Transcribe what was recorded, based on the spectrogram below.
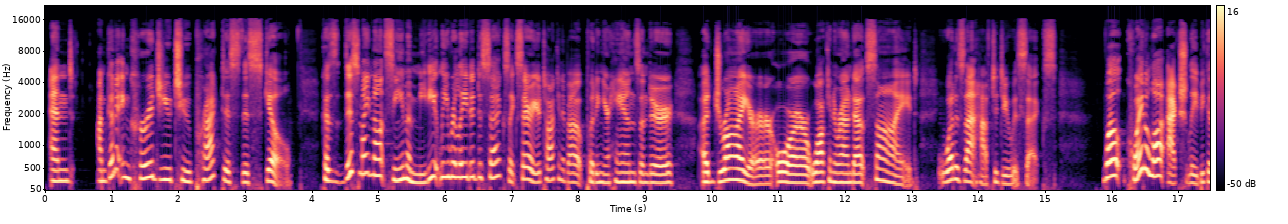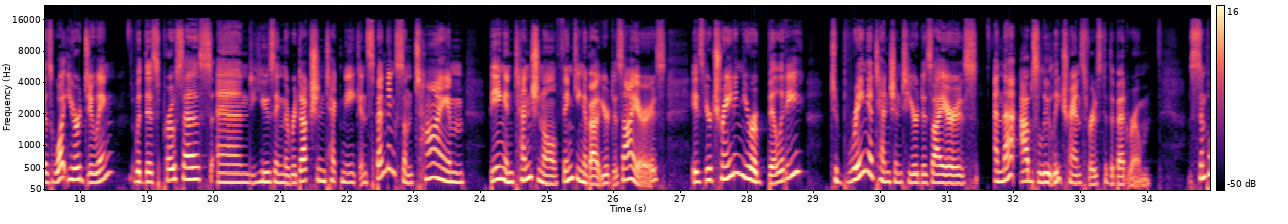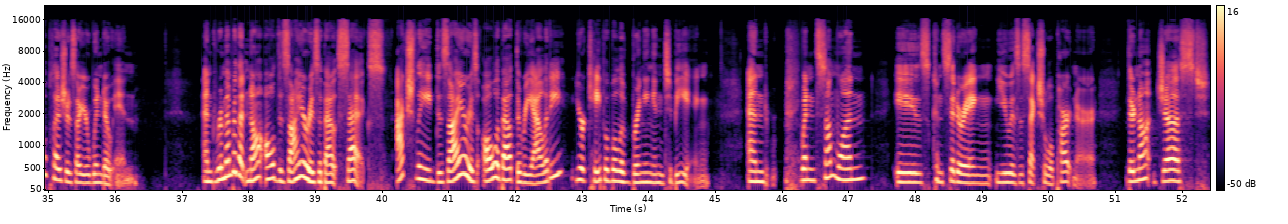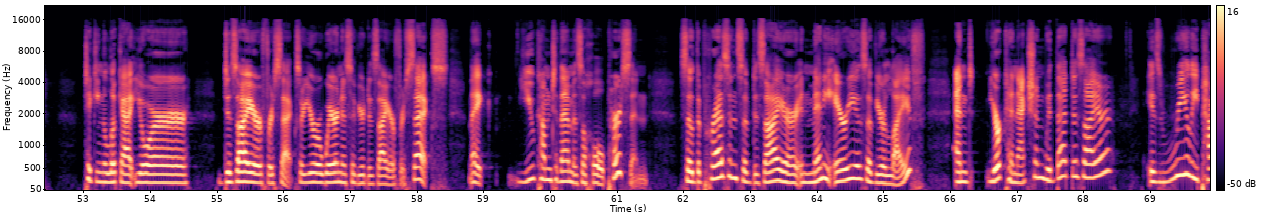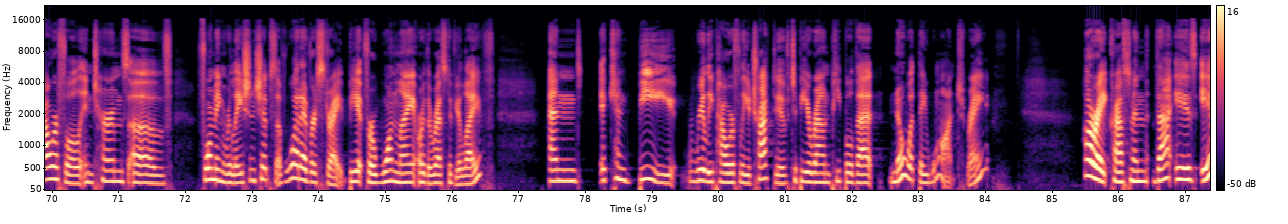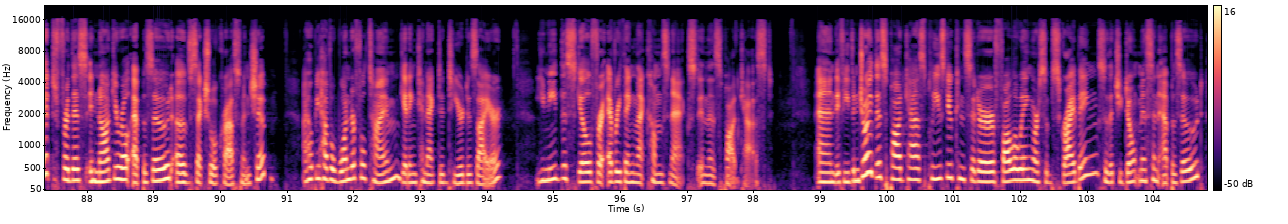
And I'm going to encourage you to practice this skill because this might not seem immediately related to sex. Like, Sarah, you're talking about putting your hands under a dryer or walking around outside. What does that have to do with sex? Well, quite a lot, actually, because what you're doing with this process and using the reduction technique and spending some time being intentional, thinking about your desires, is you're training your ability to bring attention to your desires, and that absolutely transfers to the bedroom. Simple pleasures are your window in. And remember that not all desire is about sex. Actually, desire is all about the reality you're capable of bringing into being. And when someone is considering you as a sexual partner, they're not just taking a look at your desire for sex or your awareness of your desire for sex. Like you come to them as a whole person. So the presence of desire in many areas of your life and your connection with that desire is really powerful in terms of forming relationships of whatever stripe, be it for one night or the rest of your life. And it can be really powerfully attractive to be around people that know what they want, right? All right, craftsmen, that is it for this inaugural episode of Sexual Craftsmanship. I hope you have a wonderful time getting connected to your desire. You need the skill for everything that comes next in this podcast. And if you've enjoyed this podcast, please do consider following or subscribing so that you don't miss an episode.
